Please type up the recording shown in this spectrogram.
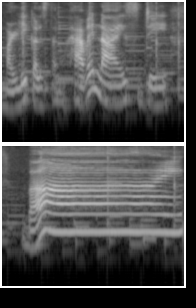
మళ్ళీ మళ్ళీ కలుస్తాను. Have a nice day bye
